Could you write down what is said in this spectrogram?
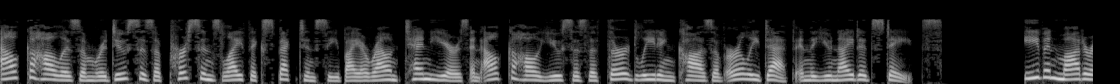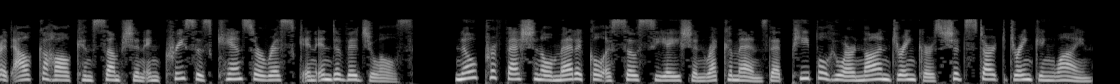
Alcoholism reduces a person's life expectancy by around 10 years and alcohol use is the third leading cause of early death in the United States. Even moderate alcohol consumption increases cancer risk in individuals. No professional medical association recommends that people who are non-drinkers should start drinking wine.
